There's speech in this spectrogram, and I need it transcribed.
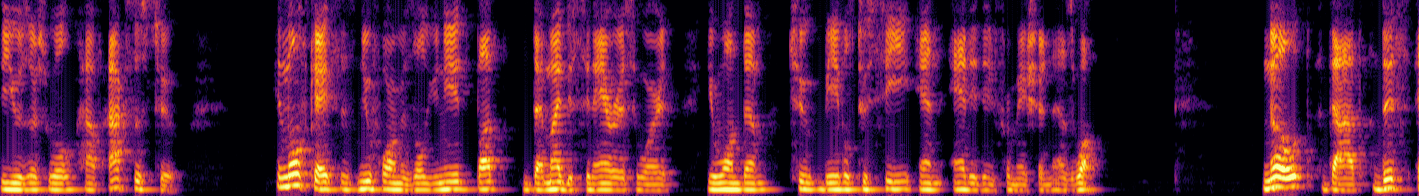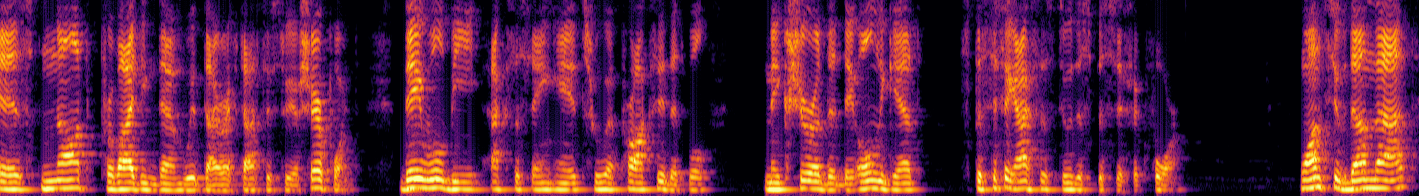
the users will have access to. In most cases, new form is all you need, but there might be scenarios where you want them to be able to see and edit information as well. Note that this is not providing them with direct access to your SharePoint. They will be accessing it through a proxy that will make sure that they only get specific access to the specific form. Once you've done that,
